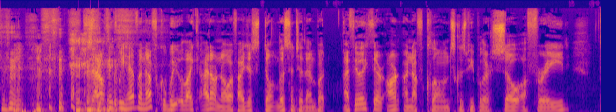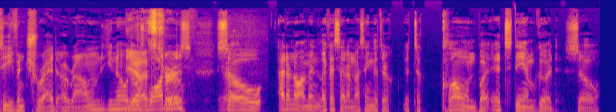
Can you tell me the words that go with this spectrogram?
Because I don't think we have enough. We like I don't know if I just don't listen to them, but I feel like there aren't enough clones because people are so afraid to even tread around. You know Yeah, those that's waters. So I don't know. I mean, like I said, I'm not saying that they're it's a clone, but it's damn good. So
